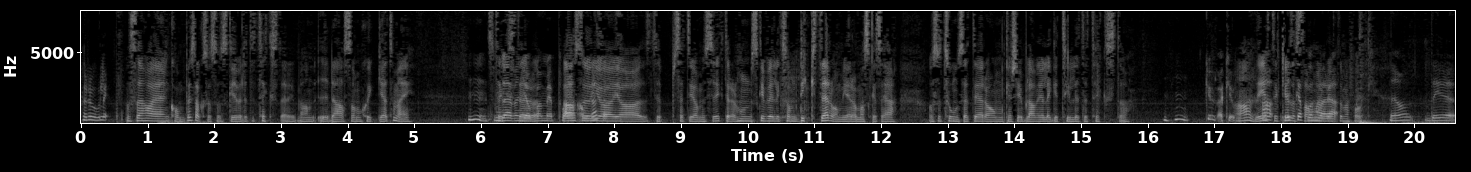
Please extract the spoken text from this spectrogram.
roligt. Och sen har jag en kompis också som skriver lite texter ibland, Ida, som skickar till mig. Mm, som du även jobbar med på ja, så andra gör sätt. jag, typ, sätter jag musik till den. Hon skriver liksom dikter om mer om man ska säga. Och så tonsätter jag dem, kanske ibland jag lägger till lite text och... Gud vad kul. Ja, det är jättekul att samarbeta höra. med folk. Ja, det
